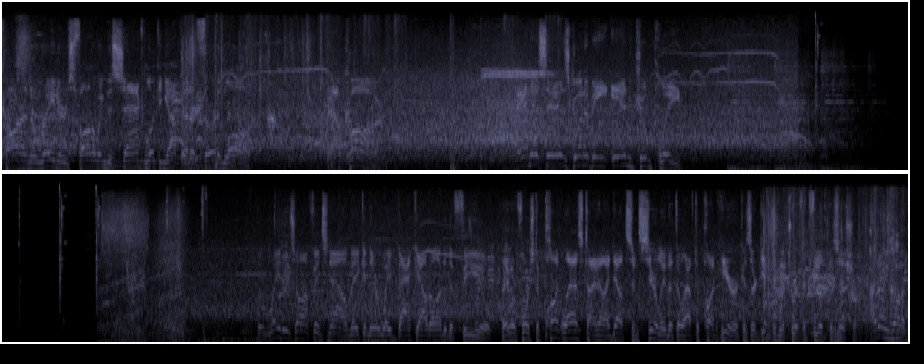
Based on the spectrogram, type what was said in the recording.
Carr and the Raiders following the sack, looking up at a third and long. Now Carr. And this is going to be incomplete. The offense now making their way back out onto the field. They were forced to punt last time, and I doubt sincerely that they'll have to punt here because they're gifted with terrific field position. I don't even want to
